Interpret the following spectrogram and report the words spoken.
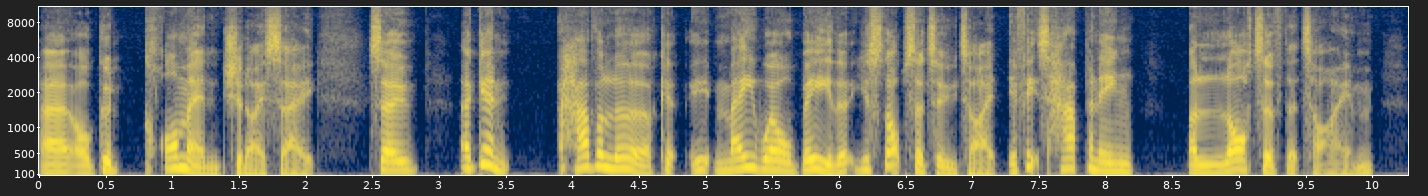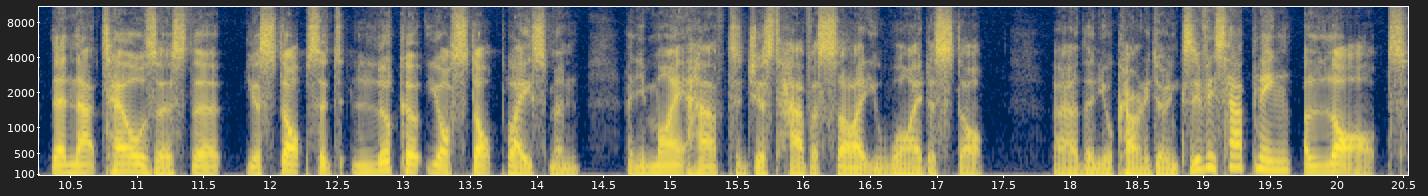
uh, or good comment, should I say. So, again, have a look. It may well be that your stops are too tight. If it's happening a lot of the time, then that tells us that your stops at look at your stop placement and you might have to just have a slightly wider stop uh, than you're currently doing. Because if it's happening a lot,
